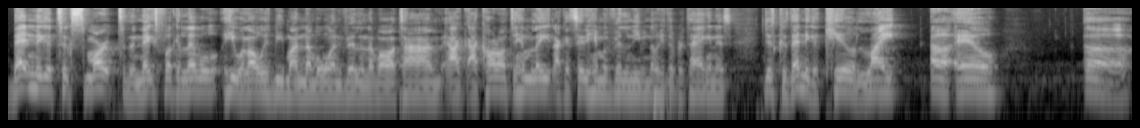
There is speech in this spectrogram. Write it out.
that nigga took smart to the next fucking level. He will always be my number one villain of all time. I, I caught on to him late. I consider him a villain even though he's the protagonist. Just because that nigga killed Light, uh, L, uh,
